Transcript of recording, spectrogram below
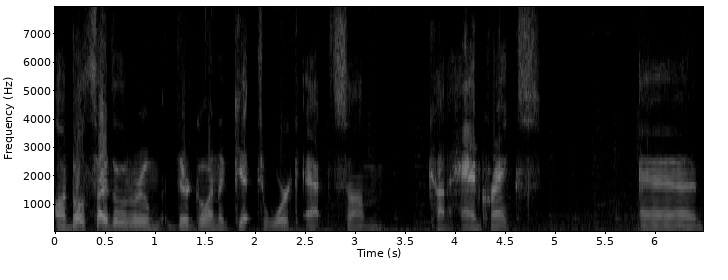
on both sides of the room, they're going to get to work at some kind of hand cranks, and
